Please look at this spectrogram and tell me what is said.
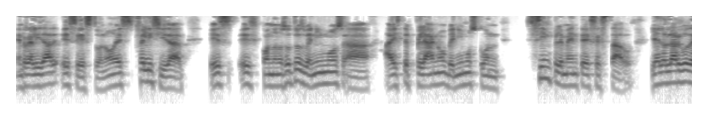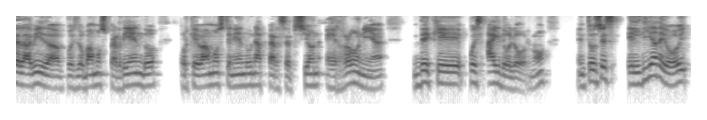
en realidad es esto, ¿no? Es felicidad es, cuando nosotros venimos a, este plano, venimos con simplemente ese estado. Y a lo largo de la vida, pues lo vamos perdiendo porque vamos teniendo una percepción errónea de que pues hay dolor, ¿no? Entonces, el día de hoy,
